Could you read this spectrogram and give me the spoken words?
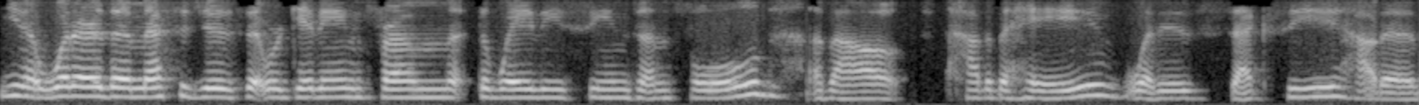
you know, what are the messages that we're getting from the way these scenes unfold about how to behave, what is sexy, how to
